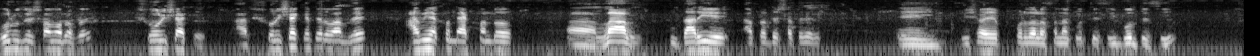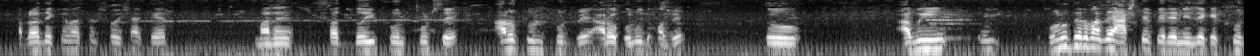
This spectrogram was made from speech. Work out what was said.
হলুদের সমারোহে সরিষা ক্ষেত আর সরিষা ক্ষেতের মাঝে আমি এখন একখণ্ড লাল দাঁড়িয়ে আপনাদের সাথে এই বিষয়ে পর্যালোচনা করতেছি, বলতেছি। আপনারা দেখতে পাচ্ছেন সরিষা ক্ষেত মানে সদ্যই ফুল ফুটছে আরও ফুল ফুটবে আরও হলুদ হবে। তো আমি এই হলুদের মাঝে আসতে পেরে নিজেকে খুব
